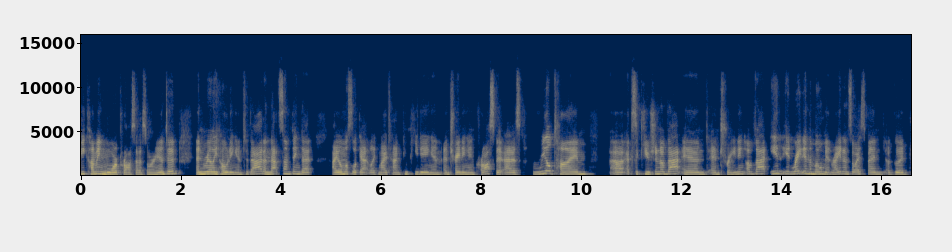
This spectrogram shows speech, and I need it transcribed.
Becoming more process oriented and really honing into that. And that's something that I almost look at like my time competing and, and training in CrossFit as real time uh, execution of that and and training of that in it right in the moment right and so i spend a good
